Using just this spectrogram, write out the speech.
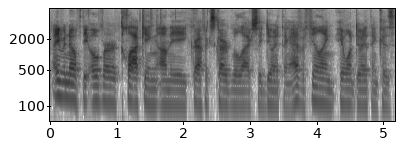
I don't even know if the overclocking on the graphics card will actually do anything. I have a feeling it won't do anything because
